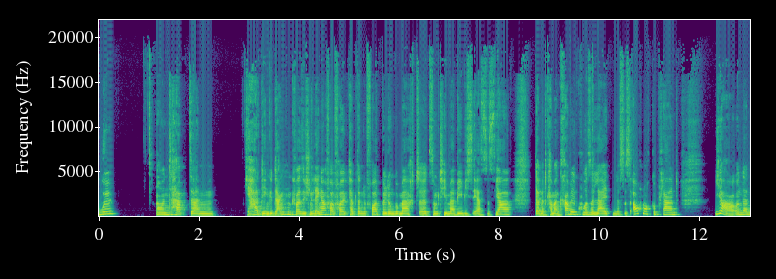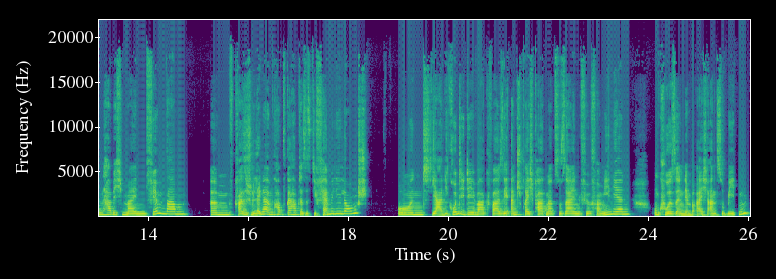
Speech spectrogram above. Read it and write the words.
cool und habe dann ja den Gedanken quasi schon länger verfolgt, habe dann eine Fortbildung gemacht äh, zum Thema Babys erstes Jahr. Damit kann man Krabbelkurse leiten, das ist auch noch geplant. Ja, und dann habe ich meinen Firmennamen ähm, quasi schon länger im Kopf gehabt, das ist die Family Lounge. Und ja, die Grundidee war quasi Ansprechpartner zu sein für Familien und Kurse in dem Bereich anzubieten.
